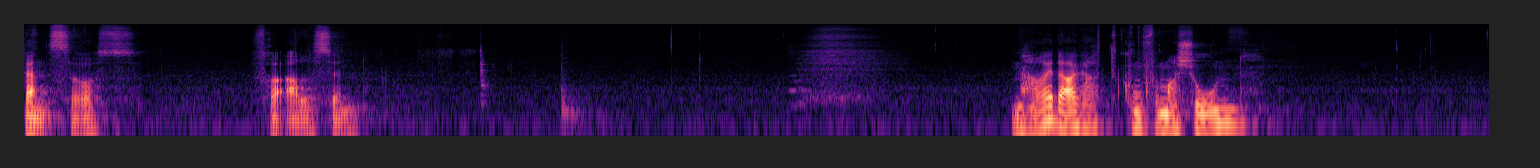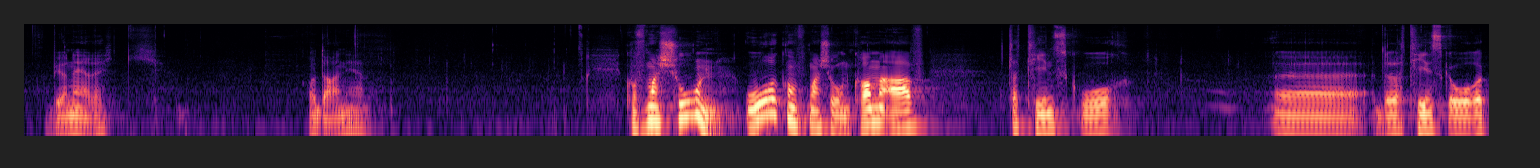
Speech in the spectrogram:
renser oss fra all synd. Vi har i dag hatt konfirmasjon. Bjørn Erik og Daniel. Konfirmasjon, Ordet konfirmasjon kommer av latinsk ord det latinske ordet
